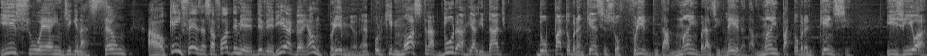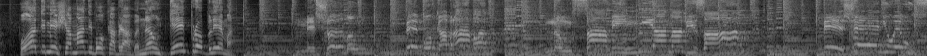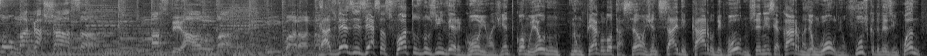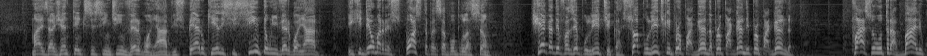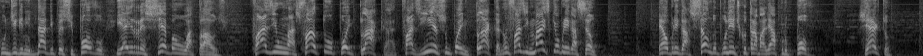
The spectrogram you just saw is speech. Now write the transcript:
isso é a indignação ah, quem fez essa foto deve, deveria ganhar um prêmio, né? Porque mostra a dura realidade do patobranquense sofrido, da mãe brasileira, da mãe patobranquense. E, ó, pode me chamar de boca braba, não tem problema. Me chamam de boca braba, não sabem me analisar. De gênio eu sou uma cachaça, mas de alma Guaraná. Às vezes essas fotos nos envergonham. A gente, como eu, não, não pego lotação, a gente sai de carro, de gol, não sei nem se é carro, mas é um gol, né? Um Fusca de vez em quando. Mas a gente tem que se sentir envergonhado. Espero que eles se sintam envergonhados e que dê uma resposta para essa população. Chega de fazer política, só política e propaganda, propaganda e propaganda. Façam o trabalho com dignidade para esse povo e aí recebam o aplauso. Fazem um asfalto, põe placa. Fazem isso, põe placa. Não fazem mais que obrigação. É obrigação do político trabalhar pro povo, certo?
